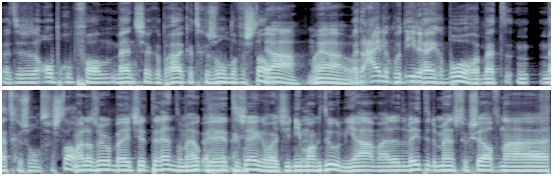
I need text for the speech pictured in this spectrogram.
het is een oproep van mensen gebruiken het gezonde verstand. Ja, maar ja, Uiteindelijk wordt iedereen geboren met, met gezond verstand. Maar dat is ook een beetje trend om elke keer te zeggen wat je niet mag doen. Ja, maar dat weten de mensen toch zelf na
